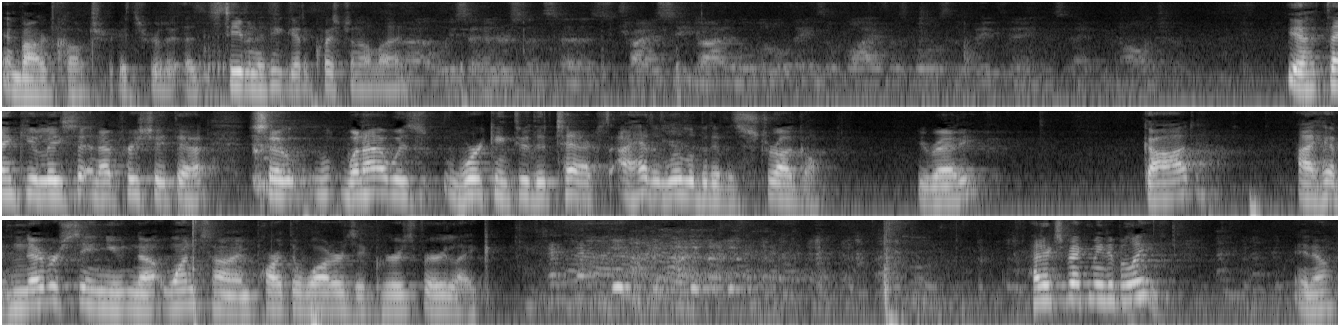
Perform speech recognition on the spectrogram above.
and by our culture. It's really, uh, Stephen, I think you got a question online? Uh, Lisa Henderson says, try to see God in the little things of life as well as the big things Yeah, thank you, Lisa, and I appreciate that. So when I was working through the text, I had a little bit of a struggle. You ready? God, I have never seen you not one time part the waters at Greers Ferry Lake. How'd you expect me to believe? You know?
